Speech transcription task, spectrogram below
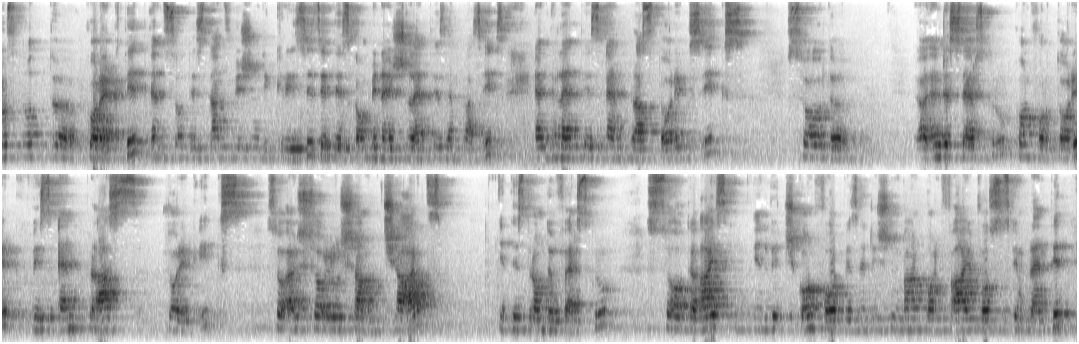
was not uh, corrected and so distance vision decreases. It is combination lentis M plus X and lentis M plus toric X. So the uh, and the third group, comfort toric with M plus toric X. So I'll show you some charts it is from the first group. So the eyes in which comfort with addition 1.5 was implanted,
